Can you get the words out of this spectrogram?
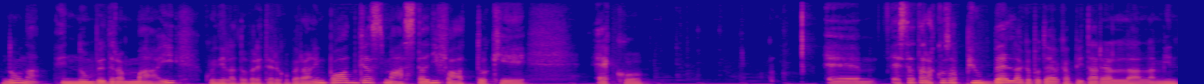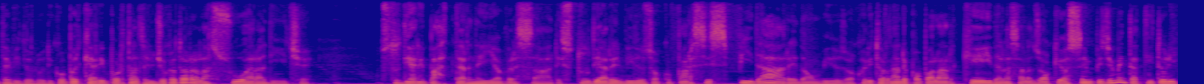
non ha e non vedrà mai, quindi la dovrete recuperare in podcast, ma sta di fatto che, ecco, è, è stata la cosa più bella che poteva capitare all'ambiente videoludico perché ha riportato il giocatore alla sua radice. Studiare i pattern negli avversari, studiare il videogioco, farsi sfidare da un videogioco, ritornare proprio all'arcade, alla sala giochi o semplicemente a titoli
